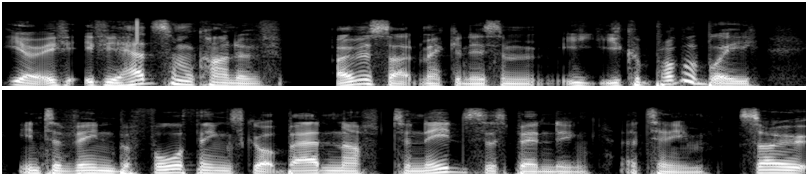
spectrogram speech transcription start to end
You know, if, if you had some kind of oversight mechanism, you, you could probably intervene before things got bad enough to need suspending a team. So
